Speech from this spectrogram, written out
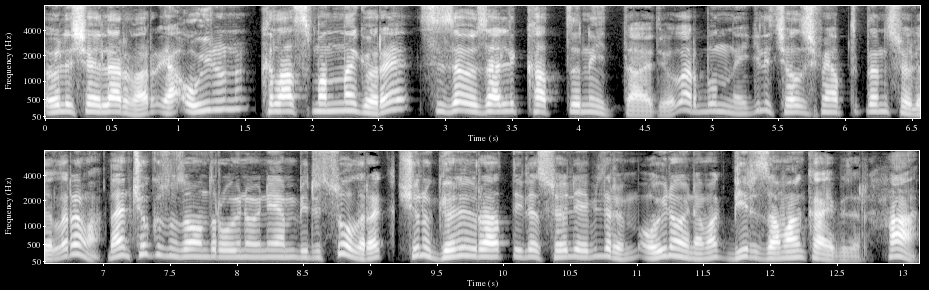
öyle şeyler var. Ya oyunun klasmanına göre size özellik kattığını iddia ediyorlar. Bununla ilgili çalışma yaptıklarını söylüyorlar ama ben çok uzun zamandır oyun oynayan birisi olarak şunu gönül rahatlığıyla söyleyebilirim. Oyun oynamak bir zaman kaybıdır. Ha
